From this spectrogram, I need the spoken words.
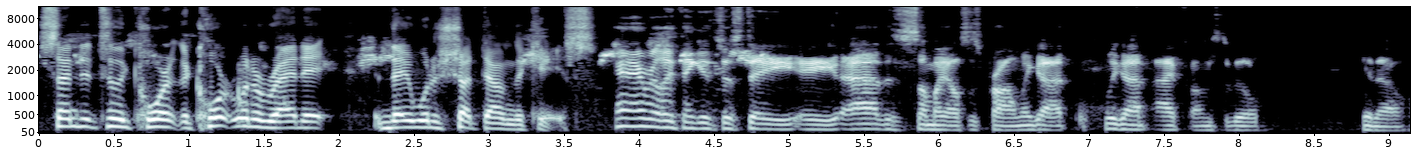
send it to the court. The court would have read it. And they would have shut down the case. And I really think it's just a, a ah, this is somebody else's problem. We got we got iPhones to build. You know,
